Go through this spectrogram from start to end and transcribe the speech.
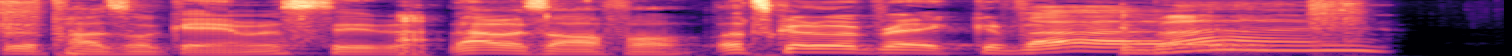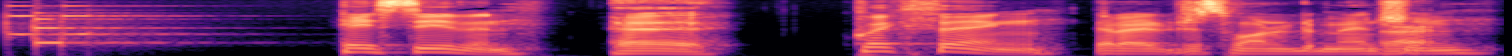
the puzzle game, with Steven. That was awful. Let's go to a break. Goodbye. Goodbye. Hey, Steven. Hey, Quick thing that I just wanted to mention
